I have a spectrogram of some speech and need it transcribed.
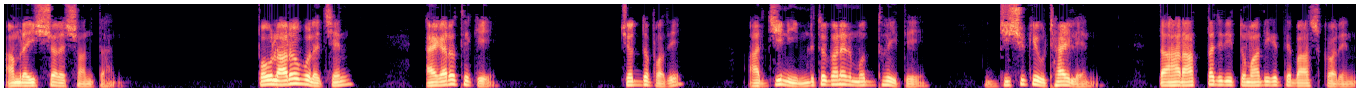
আমরা ঈশ্বরের সন্তান। পৌল আরও বলেছেন, এগারো থেকে চোদ্দ পদে, আর যিনি মৃতগণের মধ্য হইতে যিশুকে উঠাইলেন, তাহার আত্মা যদি তোমাদিগেতে বাস করেন,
